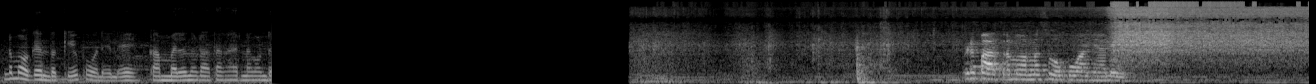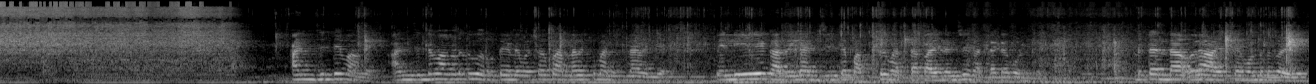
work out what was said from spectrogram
എന്റെ മുഖം എന്തൊക്കെയോ പോലെ അല്ലേ കമ്മലൊന്നും ഇടാത്ത കാരണം കൊണ്ട്. ഇവിടെ പാത്രം പറഞ്ഞ സോപ്പ് വാങ്ങിയാലേ അഞ്ചിന്റെ വാങ്ങും അഞ്ചിന്റെ വാങ്ങണത് വെറുതെയാണ്. പക്ഷെ അത് പറഞ്ഞവർക്ക് മനസ്സിലാവില്ല. വലിയ കഥയിൽ അഞ്ചിന്റെ പത്ത് വട്ട പതിനഞ്ച് വട്ടൊക്കെ കൊണ്ടു എന്നിട്ട് എന്താ ഒരാഴ്ച കൊണ്ട് ഇത് കഴിയും.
